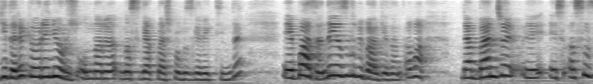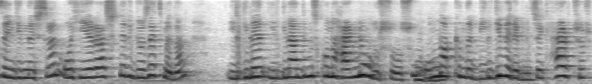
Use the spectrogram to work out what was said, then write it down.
Giderek öğreniyoruz onlara nasıl yaklaşmamız gerektiğinde. Ee, bazen de yazılı bir belgeden ama yani bence e, asıl zenginleştiren o hiyerarşileri gözetmeden ilgilen, ilgilendiğimiz konu her ne olursa olsun onun hakkında bilgi verebilecek her tür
